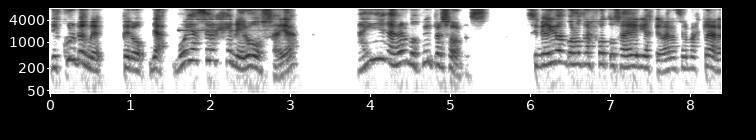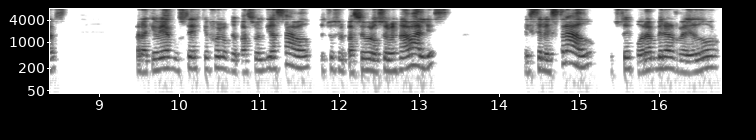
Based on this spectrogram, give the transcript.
Discúlpenme, pero ya, voy a ser generosa, ¿ya? Ahí deben haber dos mil personas. Si me ayudan con otras fotos aéreas que van a ser más claras, para que vean ustedes qué fue lo que pasó el día sábado. Esto es el Paseo de los Héroes Navales. Es el estrado. Ustedes podrán ver alrededor.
